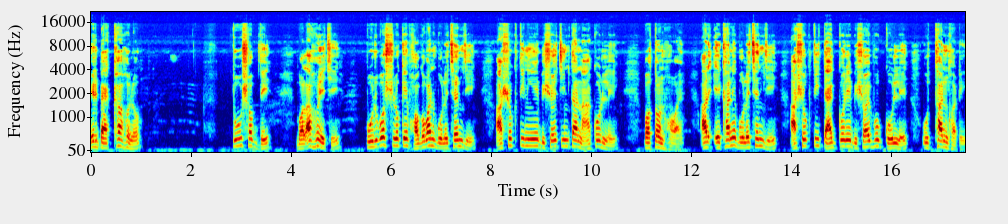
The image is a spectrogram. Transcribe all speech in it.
এর ব্যাখ্যা হল, তু শব্দে বলা হয়েছে পূর্ব শ্লোকে ভগবান বলেছেন যে, আসক্তি নিয়ে বিষয় চিন্তা না করলে পতন হয়। আর এখানে বলেছেন যে, আসক্তি ত্যাগ করে বিষয়ভোগ করলে উত্থান ঘটে।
